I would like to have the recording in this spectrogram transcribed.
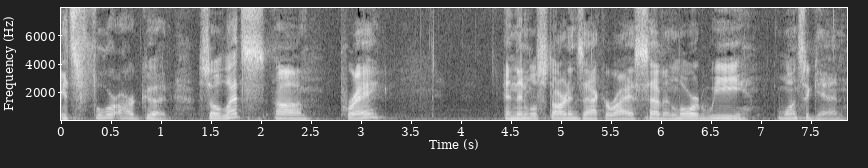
It's for our good. So let's um, pray, and then we'll start in Zechariah 7. Lord, we once again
